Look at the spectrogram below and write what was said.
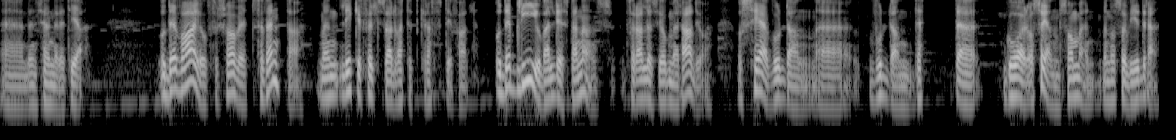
den senere tida. Og det var jo for så vidt forventa, men like fullt så har det vært et kraftig fall. Og det blir jo veldig spennende for alle som jobber med radio, å se hvordan, eh, hvordan dette går også gjennom sommeren, men også videre.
